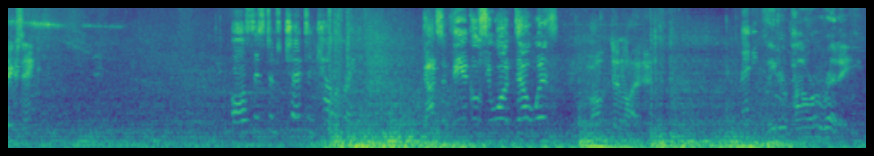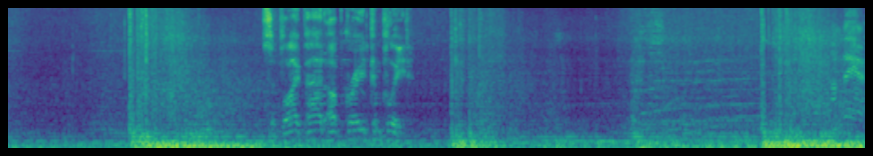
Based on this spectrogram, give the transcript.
Fixing? All systems checked and calibrated. Got some vehicles you want dealt with? Locked and loaded. Ready? Leader power ready. Supply pad upgrade complete. I'm there.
